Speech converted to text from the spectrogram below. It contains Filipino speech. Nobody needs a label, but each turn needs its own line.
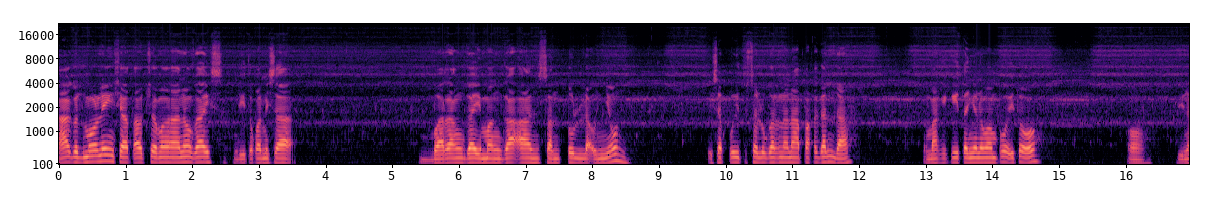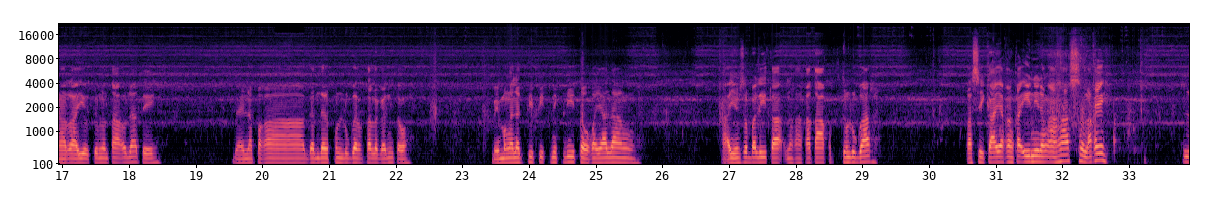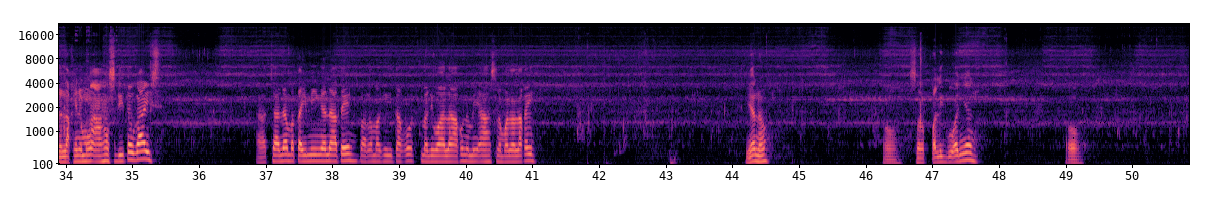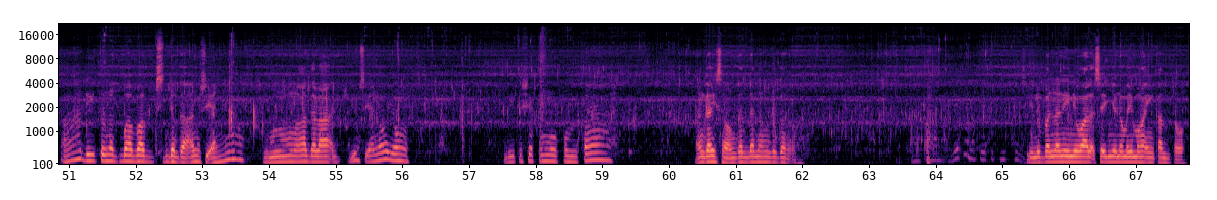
Ha, good morning. Shout out sa mga ano guys. Dito kami sa Barangay Manggaan, Santol, La Union. Isa po ito sa lugar na napakaganda. Makikita nyo naman po ito oh. Oh, dinarayo ito ng tao dati. Dahil napakaganda pong lugar talaga nito. May mga nagpipiknik dito kaya lang ayon sa balita nakakatakot itong lugar. Kasi kaya kang kainin ng ahas. Laki. Lalaki ng mga ahas dito guys. At sana matimingan natin para makita ko maniwala ako na may ahas na malalaki. Yan oh. Oh, sarap paliguan yan. Oh. Ah, dito nagbabag nag-ano si ano, yung mga dala, yun si ano, yung dito siya pumupunta. Ang guys, oh, ang ganda ng lugar oh. Ah. Sino ba naniniwala sa inyo na may mga engkanto?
